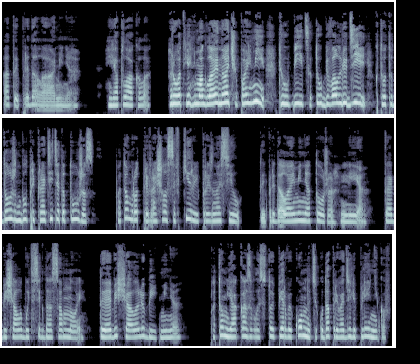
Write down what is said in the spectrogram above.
а ты предала меня». Я плакала. «Рот, я не могла иначе, пойми! Ты убийца, ты убивал людей! Кто-то должен был прекратить этот ужас!» Потом Рот превращался в Кира и произносил «Ты предала и меня тоже, Лия. Ты обещала быть всегда со мной. Ты обещала любить меня». Потом я оказывалась в той первой комнате, куда приводили пленников,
